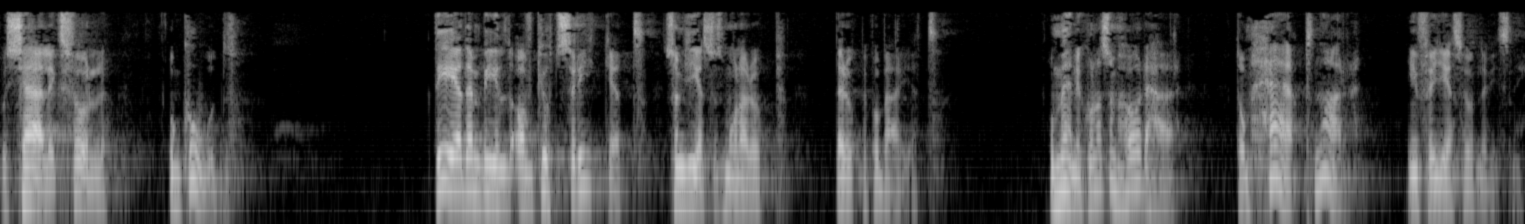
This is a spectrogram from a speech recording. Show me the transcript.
och kärleksfull och god. Det är den bild av Gudsriket som Jesus målar upp där uppe på berget. Och människorna som hör det här, de häpnar inför Jesu undervisning.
